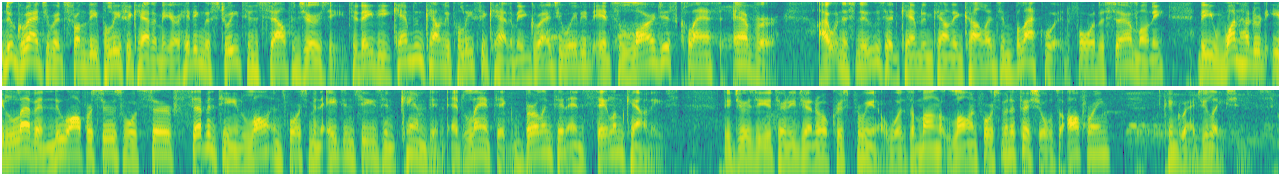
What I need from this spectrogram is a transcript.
New graduates from the Police Academy are hitting the streets in South Jersey. Today, the Camden County Police Academy graduated its largest class ever. Eyewitness News at Camden County College in Blackwood for the ceremony. The 111 new officers will serve 17 law enforcement agencies in Camden, Atlantic, Burlington, and Salem counties. New Jersey Attorney General Chris Porrino was among law enforcement officials offering congratulations.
